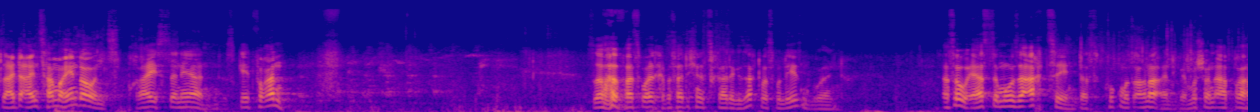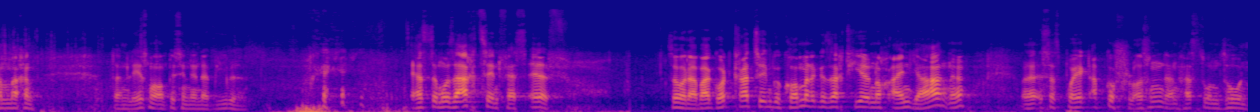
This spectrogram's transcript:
Seite 1 haben wir hinter uns. Preis den Herrn. Es geht voran. So, was, wollte, was hatte ich jetzt gerade gesagt, was wir lesen wollen? Achso, 1. Mose 18, das gucken wir uns auch noch an. Wir müssen schon Abraham machen. Dann lesen wir auch ein bisschen in der Bibel. 1. Mose 18, Vers 11. So, da war Gott gerade zu ihm gekommen und hat gesagt, hier noch ein Jahr, ne? und dann ist das Projekt abgeschlossen, dann hast du einen Sohn.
